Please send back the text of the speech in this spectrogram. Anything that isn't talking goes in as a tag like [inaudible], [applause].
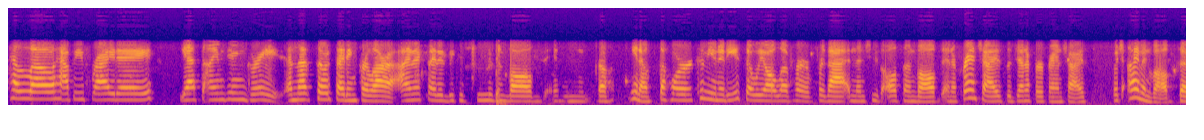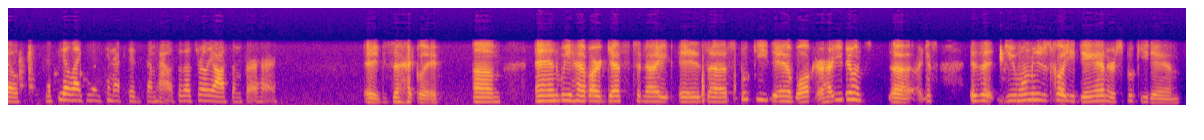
Hello, happy Friday. Yes, I'm doing great, and that's so exciting for Lara. I'm excited because she she's involved in the you know the horror community, so we all love her for that. And then she's also involved in a franchise, the Jennifer franchise, which I'm involved. So I feel like we're connected somehow. So that's really awesome for her. Exactly. Um, and we have our guest tonight is uh, Spooky Dan Walker. How are you doing? Uh, I guess is it? Do you want me to just call you Dan or Spooky Dan?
